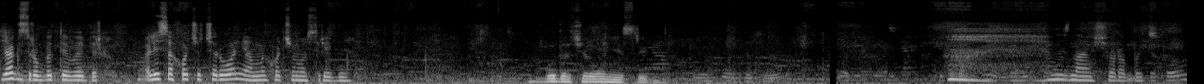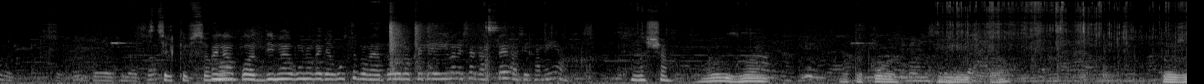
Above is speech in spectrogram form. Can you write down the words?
Як зробити вибір? Аліса хоче червоні, а ми хочемо срібні. буде червоні і срібні. Не знаю, що робити. Стільки всього. Te digo le sacas pegas, hija. Ну що, Ну, отакого снігурочка. Тоже.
